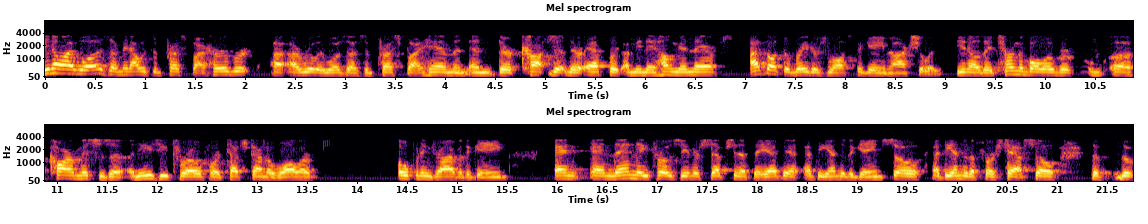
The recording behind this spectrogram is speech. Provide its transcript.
You know, I was. I mean, I was impressed by Herbert. I, I really was. I was impressed by him and, and their, their their effort. I mean, they hung in there. I thought the Raiders lost the game, actually. You know, they turned the ball over. Uh, Carr misses a, an easy throw for a touchdown to Waller, opening drive of the game. And and then they throws the interception at the, at the at the end of the game. So at the end of the first half. So the, the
